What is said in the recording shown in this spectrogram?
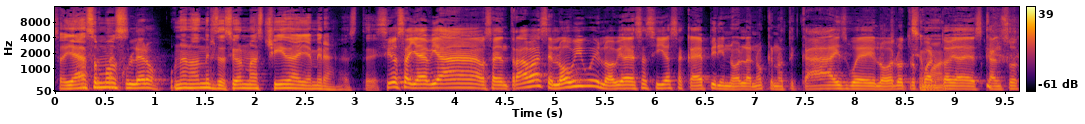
sea, ya somos culero. una nueva administración más chida. Ya mira, este. Sí, o sea, ya había, o sea, entrabas el lobby, güey, y luego había esas sillas acá de pirinola, ¿no? Que no te caes, güey. Luego el otro cuarto había descanso,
